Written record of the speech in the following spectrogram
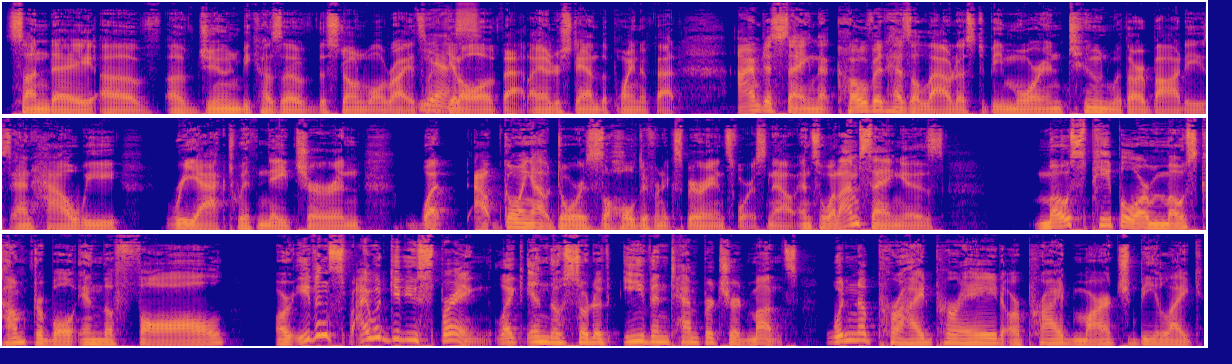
Sunday of of June because of the Stonewall riots. I get all of that. I understand the point of that. I'm just saying that COVID has allowed us to be more in tune with our bodies and how we react with nature and what out going outdoors is a whole different experience for us now. And so what I'm saying is most people are most comfortable in the fall or even I would give you spring, like in those sort of even temperatured months. Wouldn't a pride parade or pride march be like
